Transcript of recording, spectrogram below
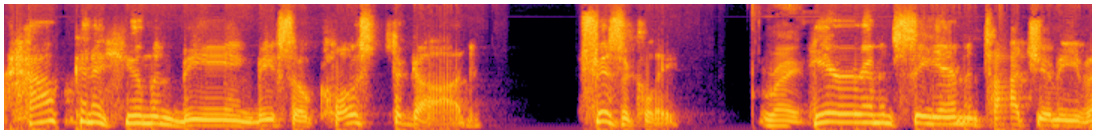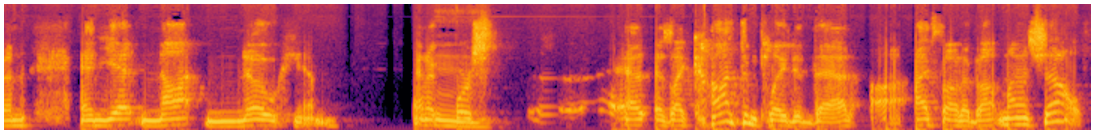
how can a human being be so close to God physically, right? Hear him and see him and touch him even, and yet not know him? And of mm. course, uh, as I contemplated that, I thought about myself.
